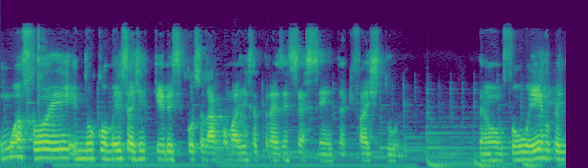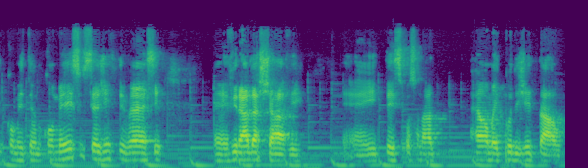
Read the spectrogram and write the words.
Uma foi, no começo, a gente querer se posicionar como agência 360, que faz tudo. Então, foi um erro que a gente cometeu no começo. Se a gente tivesse é, virado a chave é, e ter se posicionado realmente para o digital,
